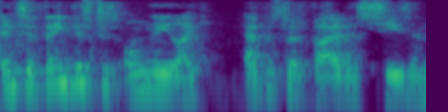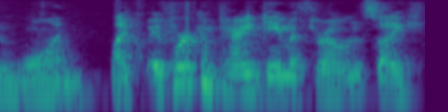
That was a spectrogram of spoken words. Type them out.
And to think this is only like episode five of season one. Like if we're comparing Game of Thrones, like,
